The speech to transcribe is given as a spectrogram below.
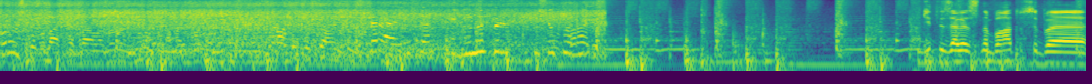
Порушуйте, будь ласка, правила дорожнього руху на майбутнє. Стараюся, йду на пішохід. Діти зараз набагато себе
